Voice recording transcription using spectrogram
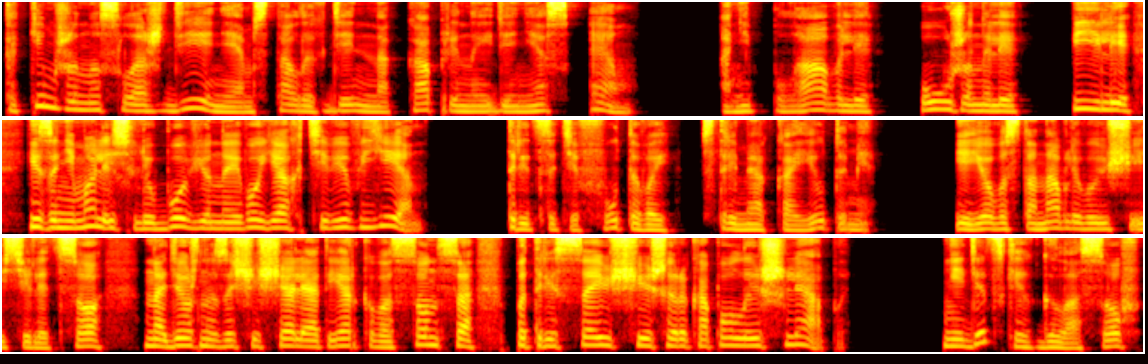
Каким же наслаждением стал их день на Капри наедине с М. Они плавали, ужинали, пили и занимались любовью на его яхте «Вивьен», тридцатифутовой, с тремя каютами. Ее восстанавливающееся лицо надежно защищали от яркого солнца потрясающие широкополые шляпы. Ни детских голосов,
